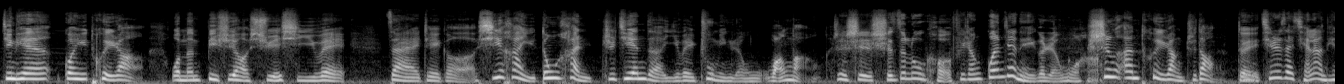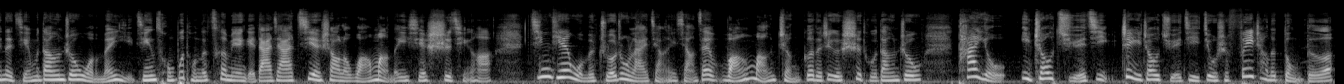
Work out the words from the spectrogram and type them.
今天关于退让，我们必须要学习一位在这个西汉与东汉之间的一位著名人物王莽，这是十字路口非常关键的一个人物哈。深谙退让之道。对，嗯其实，在前两天的节目当中，我们已经从不同的侧面给大家介绍了王莽的一些事情哈。今天我们着重来讲一讲，在王莽整个的这个仕途当中，他有一招绝技，这一招绝技就是非常的懂得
